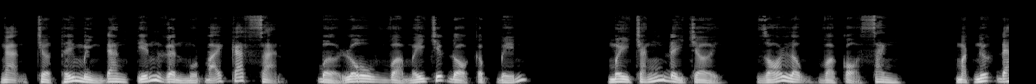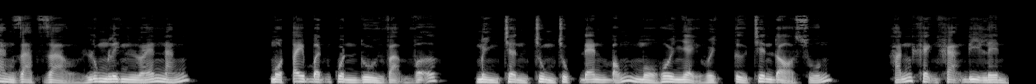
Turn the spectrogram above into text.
ngạn chợt thấy mình đang tiến gần một bãi cát sạn, bờ lô và mấy chiếc đò cập bến. Mây trắng đầy trời, gió lộng và cỏ xanh. Mặt nước đang giạt rào lung linh lóe nắng. Một tay bận quần đùi vạm vỡ, mình trần trùng trục đen bóng mồ hôi nhảy huỵch từ trên đỏ xuống. Hắn khệnh khạng đi lên.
